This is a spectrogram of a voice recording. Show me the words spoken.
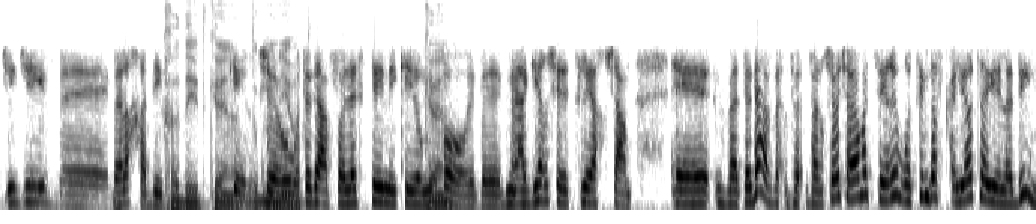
ג'י ג'י ובלה חדיד. חדיד, כן, כאילו, דוגמניות. שהוא, אתה יודע, פלסטיני כאילו כן. מפה, ומהגר שהצליח שם. Uh, ואתה יודע, ואני חושבת שהיום הצעירים רוצים דווקא להיות הילדים.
